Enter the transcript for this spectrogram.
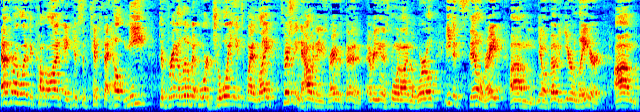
That's where I wanted to come on and give some tips that help me to bring a little bit more joy into my life, especially nowadays, right, with the, everything that's going on in the world. Even still, right, um, you know, about a year later, um,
